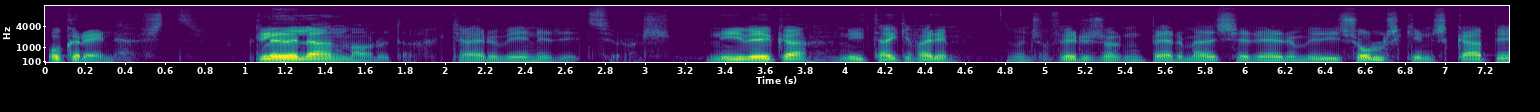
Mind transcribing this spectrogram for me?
Og grein hefst. Gleðilegan mánudag, kæru vinir Ritstjórans. Ný vika, ný tækifæri, eins og fyrirsögn ber með sér erum við í sólskinnskapi.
